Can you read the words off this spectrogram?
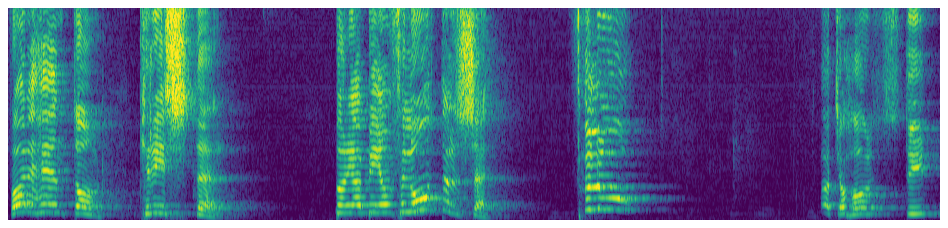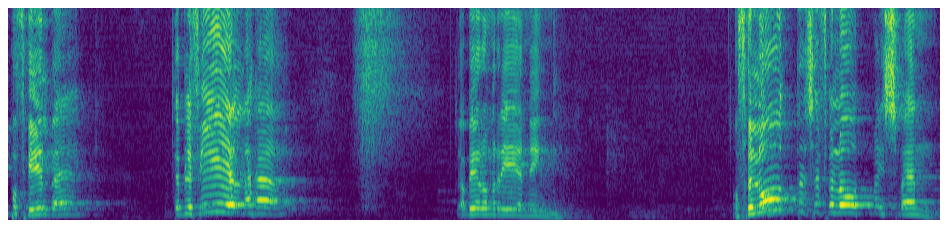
Vad hade hänt om Christer Börja be om förlåtelse? Förlåt! Att jag har styrt på fel väg. Det blev fel det här. Jag ber om rening. Och förlåtelse, förlåt mig Sven.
